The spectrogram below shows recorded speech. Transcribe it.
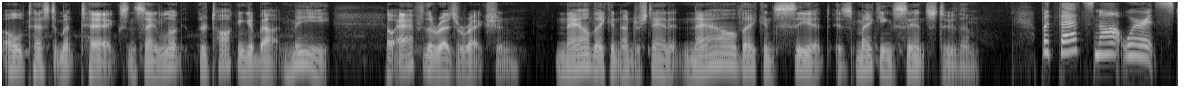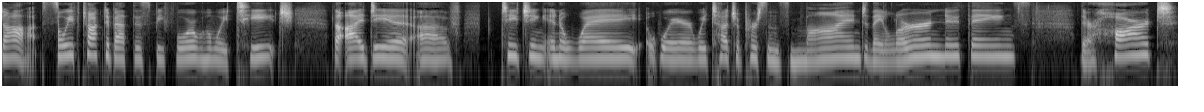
Old Testament texts and saying, Look, they're talking about me. So after the resurrection, now they can understand it. Now they can see it. It's making sense to them. But that's not where it stops. We've talked about this before when we teach the idea of teaching in a way where we touch a person's mind, they learn new things, their heart,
